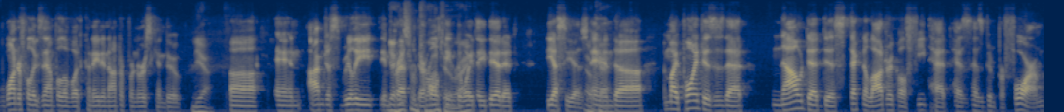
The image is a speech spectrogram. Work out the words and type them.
wonderful example of what Canadian entrepreneurs can do. yeah. Uh, and I'm just really impressed from with their whole Toronto, team, the way they did it. Yes, he is. Okay. And uh, my point is, is that now that this technological feat had, has has been performed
